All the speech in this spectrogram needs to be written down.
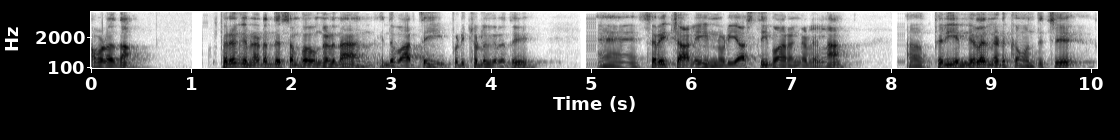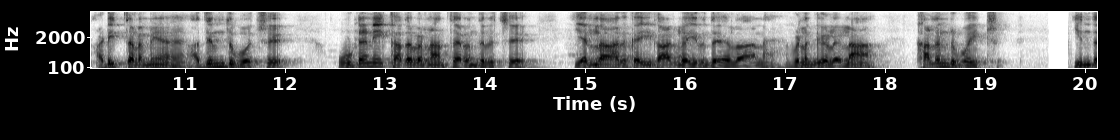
அவ்வளோதான் பிறகு நடந்த சம்பவங்கள் தான் இந்த வார்த்தை இப்படி சொல்லுகிறது. சிறைச்சாலையினுடைய அஸ்திபாரங்கள் எல்லாம் பெரிய நிலநடுக்கம் வந்துச்சு. அடித்தளமே அதிர்ந்து போச்சு. உடனே கதவெல்லாம் திறந்துருச்சு. எல்லார் கை காலில் இருந்த எல்லான விலங்குகள் எல்லாம் கலண்டு போயிற்று. இந்த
